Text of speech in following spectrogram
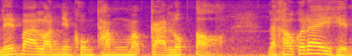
เลดบารอนยังคงทำการรบต่อ และเขาก็ได้เห็น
